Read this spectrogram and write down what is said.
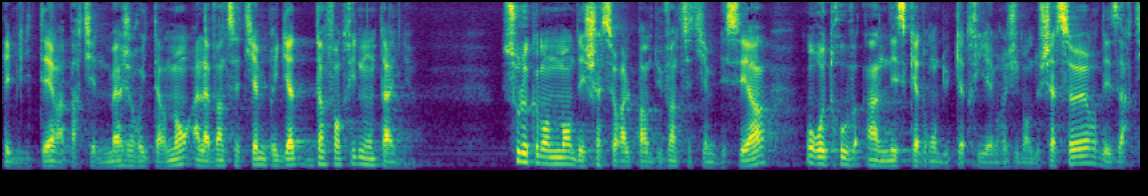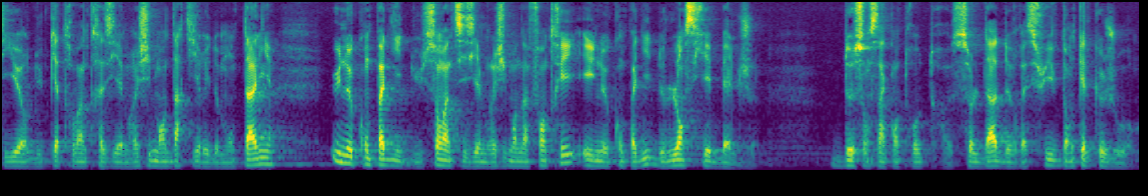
Les militaires appartiennent majoritairement à la 27e brigade d'infanterie de montagne. Sous le commandement des chasseurs alpins du 27e BCA, on retrouve un escadron du 4e régiment de chasseurs, des artilleurs du 93e régiment d'artillerie de montagne, une compagnie du 126e régiment d'infanterie et une compagnie de lanciers belges. 250 autres soldats devraient suivre dans quelques jours.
